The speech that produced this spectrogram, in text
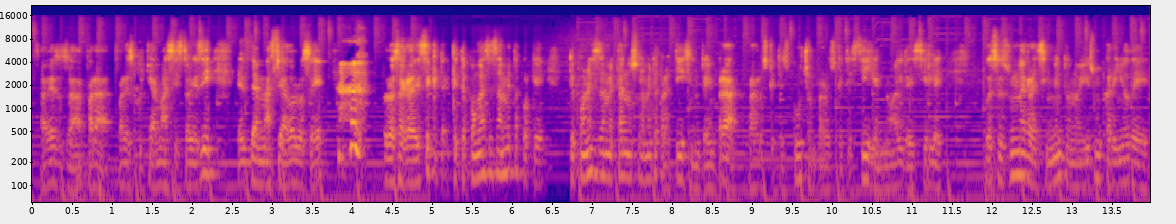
¿sabes? O sea, para, para escuchar más historias. Sí, es demasiado, lo sé, pero se agradece que te, que te pongas esa meta porque te pones esa meta no solamente para ti, sino también para, para los que te escuchan, para los que te siguen, ¿no? El de decirle, pues es un agradecimiento, ¿no? Y es un cariño de,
